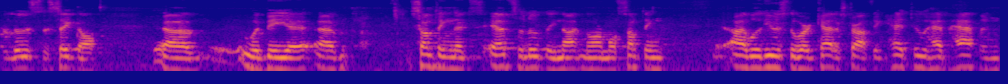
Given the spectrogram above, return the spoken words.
to lose the signal uh, would be uh, um, something that's absolutely not normal, something, I will use the word catastrophic, had to have happened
